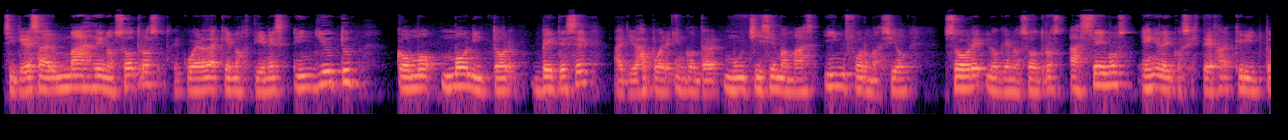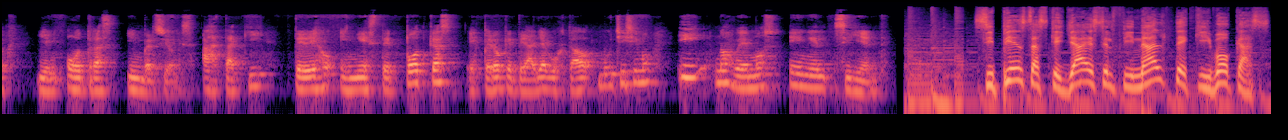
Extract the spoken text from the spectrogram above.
Si quieres saber más de nosotros, recuerda que nos tienes en YouTube como Monitor BTC. Allí vas a poder encontrar muchísima más información sobre lo que nosotros hacemos en el ecosistema cripto y en otras inversiones. Hasta aquí te dejo en este podcast. Espero que te haya gustado muchísimo y nos vemos en el siguiente. Si piensas que ya es el final, te equivocas.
